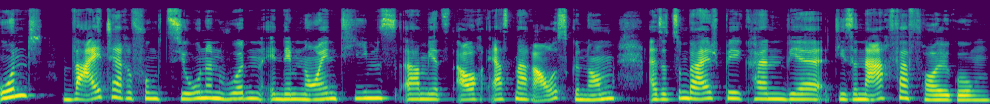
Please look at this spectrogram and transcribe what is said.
Und weitere Funktionen wurden in dem neuen Teams ähm, jetzt auch erstmal rausgenommen. Also zum Beispiel können wir diese Nachverfolgung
